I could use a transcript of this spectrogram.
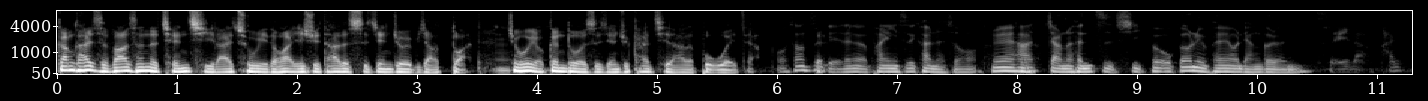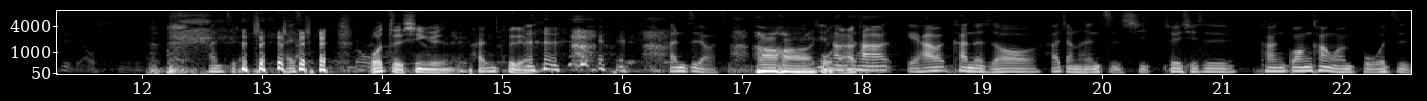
刚开始发生的前期来处理的话，也许他的时间就会比较短，就会有更多的时间去看其他的部位这样。我上次给那个潘医师看的时候，因为他讲的很仔细，我跟我女朋友两个人谁啦？潘治疗师。潘治疗师，还是我只幸运潘治疗，潘治疗师，好好，因为我拿他他给他看的时候，他讲的很仔细，所以其实看光看完脖子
